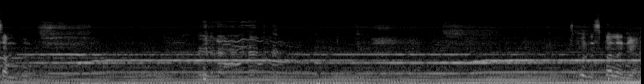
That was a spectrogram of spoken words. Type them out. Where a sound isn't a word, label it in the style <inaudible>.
some. He's <laughs> putting a spell on you.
